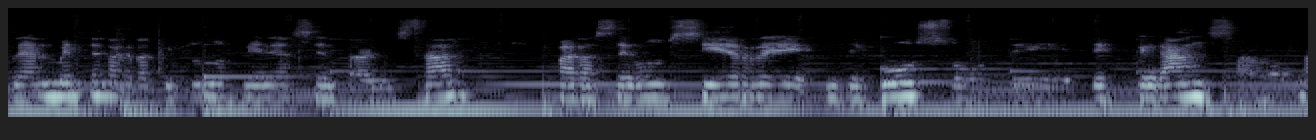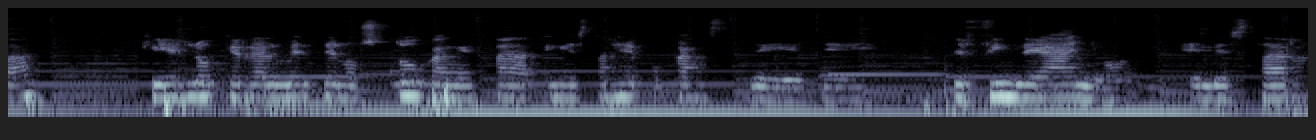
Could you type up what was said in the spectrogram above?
realmente la gratitud nos viene a centralizar para hacer un cierre de gozo, de, esperanza, ¿verdad? Que es lo que realmente nos toca en, esta, en estas épocas de, de, fin de año, el estar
